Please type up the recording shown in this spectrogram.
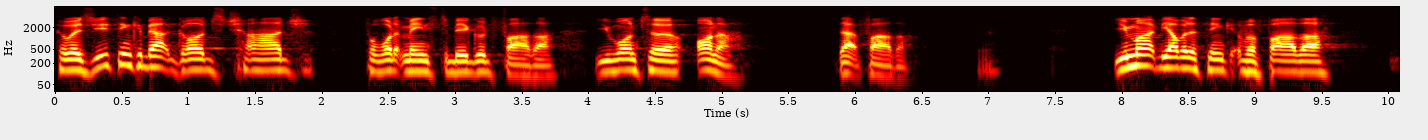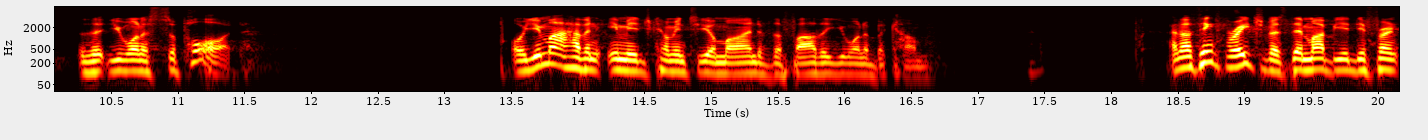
who, as you think about God's charge for what it means to be a good father, you want to honor that father. You might be able to think of a father that you want to support or you might have an image come into your mind of the father you want to become. And I think for each of us, there might be a different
